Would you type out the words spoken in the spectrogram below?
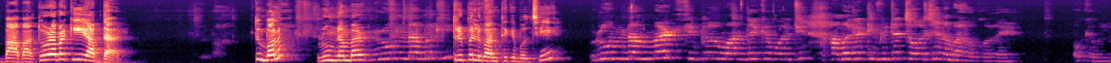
বাবা, তোর আবার কি আবদার? তুমি বলো room number room number triple one থেকে বলছি। রুম নাম্বার ট্রিপল ওয়ান থেকে বলছি আমাদের টিভিটা চলছে না ভালো করে। ওকে বলো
